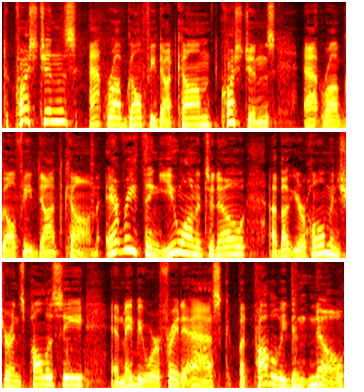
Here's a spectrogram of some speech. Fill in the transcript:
to questions at robgolfi.com. Questions at robgolfi.com. Everything you wanted to know about your home insurance policy, and maybe were afraid to ask, but probably didn't know,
